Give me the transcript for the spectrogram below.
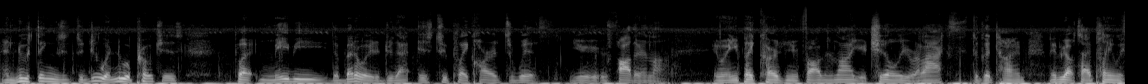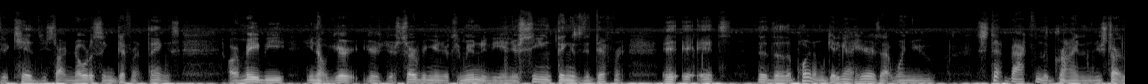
and new things to do and new approaches. But maybe the better way to do that is to play cards with your, father-in-law. And when you play cards with your father-in-law, you're chill, you're relaxed, it's a good time. Maybe you're outside playing with your kids, you start noticing different things or maybe you know you're you're, you're serving in your community and you're seeing things different. It, it, it's the, the the point I'm getting at here is that when you step back from the grind and you start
